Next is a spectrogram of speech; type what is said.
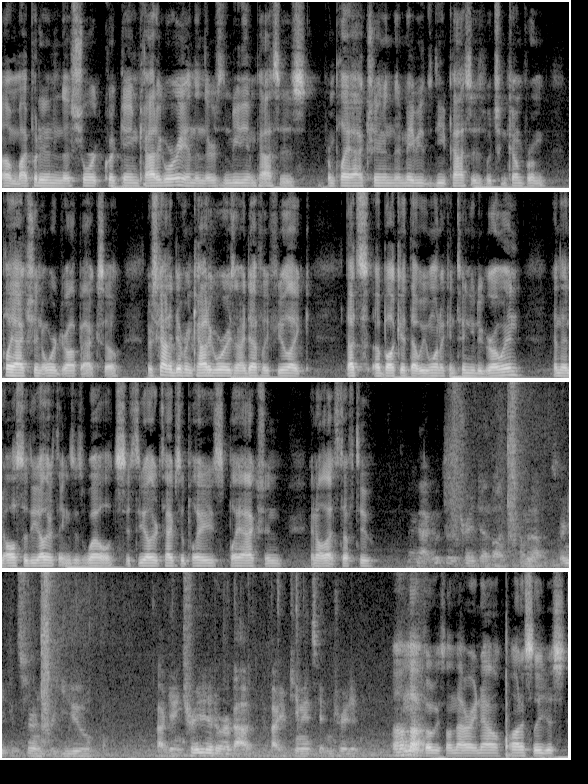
um, I put it in the short, quick game category, and then there's the medium passes from play action, and then maybe the deep passes, which can come from play action or drop back. So there's kind of different categories, and I definitely feel like that's a bucket that we want to continue to grow in. and then also the other things as well. It's it's the other types of plays, play action, and all that stuff too. Matt, with the trade deadline coming up, is there any concern for you about getting traded or about about your teammates getting traded? I'm not focused on that right now. Honestly, just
